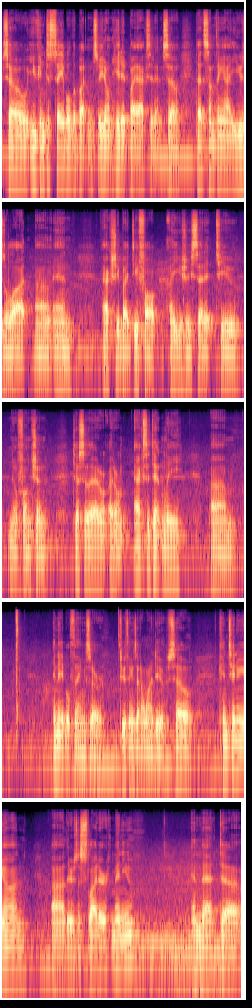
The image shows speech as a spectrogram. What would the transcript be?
So you can disable the button so you don't hit it by accident. So that's something I use a lot. Uh, and actually by default, I usually set it to no function just so that I don't, I don't accidentally um, enable things or do things I don't want to do. So continuing on, uh, there's a slider menu and that uh,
